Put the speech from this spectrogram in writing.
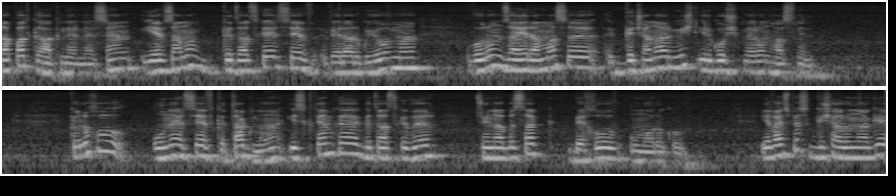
դապատ գահակներ ներսեն եւ զանոն գծածկեր սև վերարգույովը, որոն զայրամասը գճանար միշտ իր գոշիկներուն հասնել։ Գլուխու ուներ սև կտակմը, իսկ թեմքը գծածկվեր ծյունաբսակ բեխով ու մորոկով։ Եվ այսպես գշարունակե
